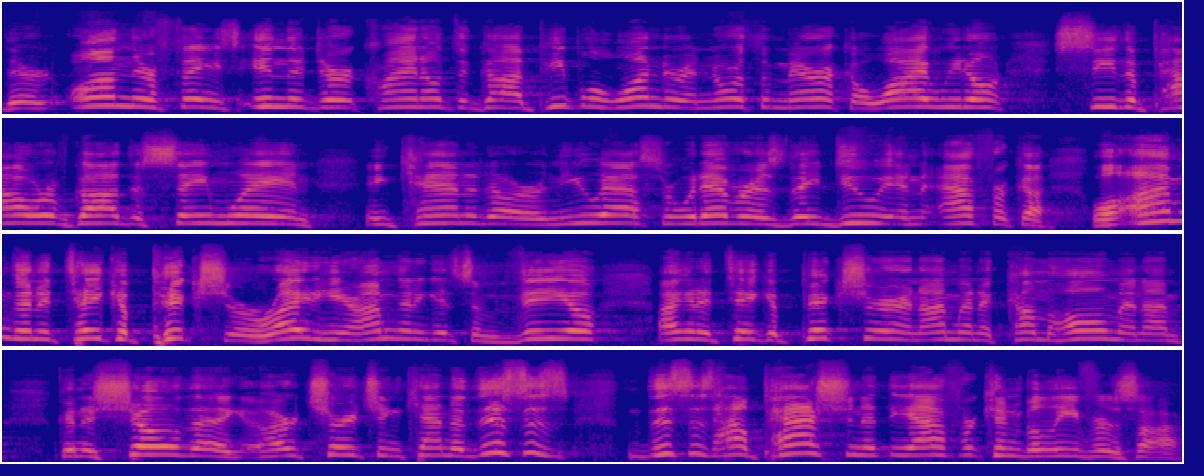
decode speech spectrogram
they're on their face in the dirt crying out to God. People wonder in North America why we don't see the power of God the same way in, in Canada or in the US or whatever as they do in Africa. Well, I'm going to take a picture right here. I'm going to get some video. I'm going to take a picture and I'm going to come home and I'm going to show the, our church in Canada this is, this is how passionate the African believers are.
